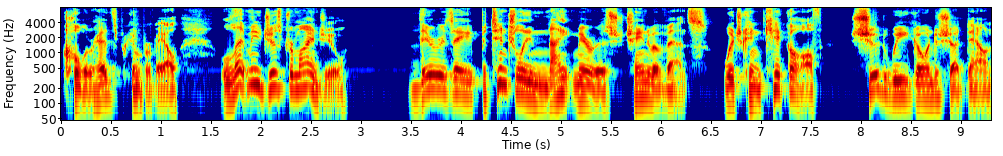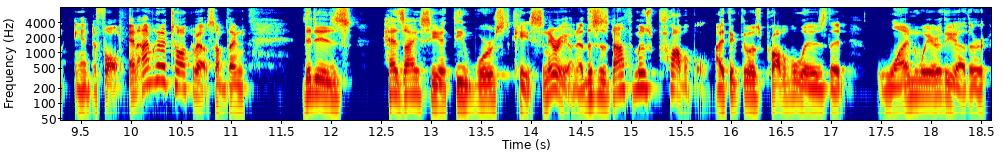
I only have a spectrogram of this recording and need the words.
cooler heads can prevail. Let me just remind you there is a potentially nightmarish chain of events which can kick off should we go into shutdown and default. And I'm going to talk about something that is, as I see it, the worst case scenario. Now, this is not the most probable. I think the most probable is that one way or the other,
